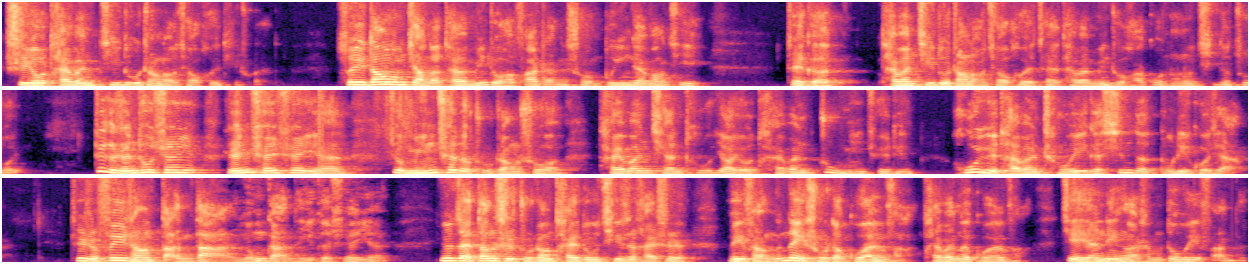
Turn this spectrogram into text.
是由台湾基督长老教会提出来的。所以，当我们讲到台湾民主化发展的时候，我们不应该忘记这个台湾基督长老教会在台湾民主化过程中起的作用。这个人图宣人权宣言就明确的主张说，台湾前途要由台湾住民决定。呼吁台湾成为一个新的独立国家，这是非常胆大勇敢的一个宣言。因为在当时主张台独，其实还是违反那时候的国安法，台湾的国安法、戒严令啊什么都违反的。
